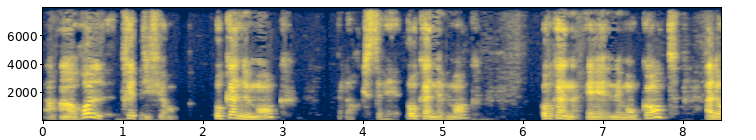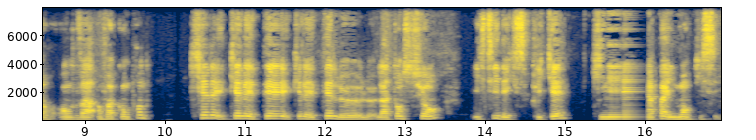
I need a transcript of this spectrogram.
un rôle très différent. Aucun ne manque. Alors que c'est aucun ne manque. Aucun ne manquante alors on va, on va comprendre quelle, était, quelle était l'intention ici d'expliquer qu'il n'y a pas une manque ici.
